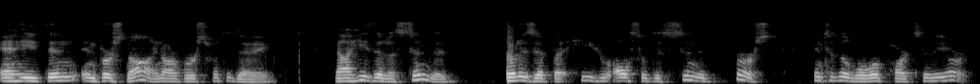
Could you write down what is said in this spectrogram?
And he then, in verse 9, our verse for today, now he that ascended, what is it but he who also descended first into the lower parts of the earth?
